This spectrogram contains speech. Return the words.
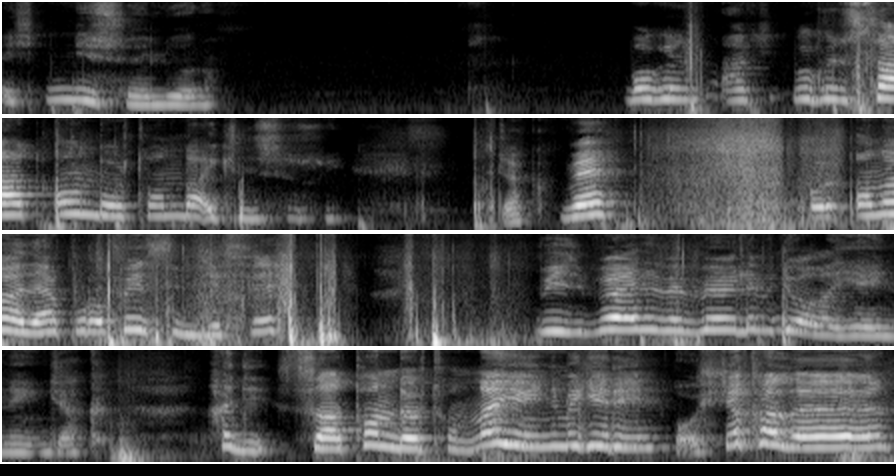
Ve şimdi söylüyorum. Bugün bugün saat 14.10'da ikinci sezon olacak ve ona öyle profil simgesi biz böyle ve böyle videolar yayınlayacak. Hadi saat 14.10'da yayınıma girin. Hoşça kalın.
